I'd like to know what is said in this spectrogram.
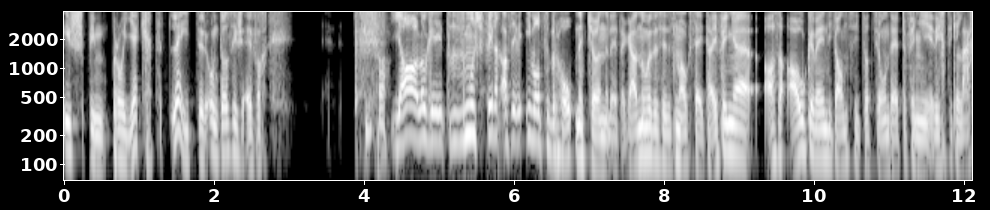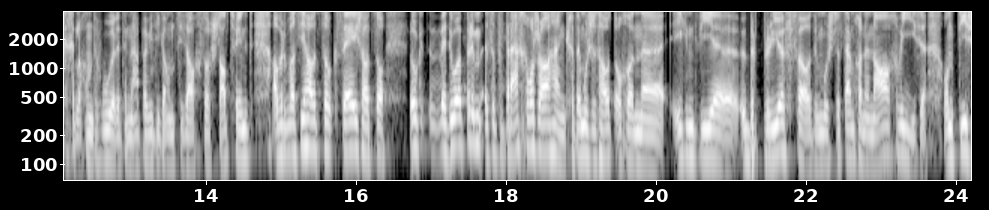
ist beim Projektleiter. Und das ist einfach FIFA. Ja, schau, das muss vielleicht, also ich, ich will es überhaupt nicht schön reden, gell? nur dass ich das mal gesagt habe. Ich finde, also allgemein die ganze Situation dort finde ich richtig lächerlich und hure daneben, wie die ganze Sache so stattfindet. Aber was ich halt so sehe, ist halt so, schau, wenn du jemandem ein Verbrechen willst anhängen dann musst du es halt auch können, irgendwie äh, überprüfen oder musst das dem können nachweisen Und die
